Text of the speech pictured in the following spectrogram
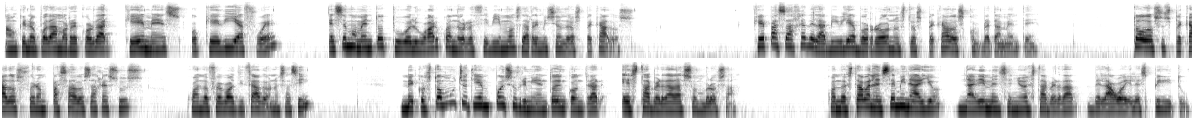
Aunque no podamos recordar qué mes o qué día fue, ese momento tuvo lugar cuando recibimos la remisión de los pecados. ¿Qué pasaje de la Biblia borró nuestros pecados completamente? Todos sus pecados fueron pasados a Jesús cuando fue bautizado, ¿no es así? Me costó mucho tiempo y sufrimiento encontrar esta verdad asombrosa. Cuando estaba en el seminario, nadie me enseñó esta verdad del agua y el espíritu,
